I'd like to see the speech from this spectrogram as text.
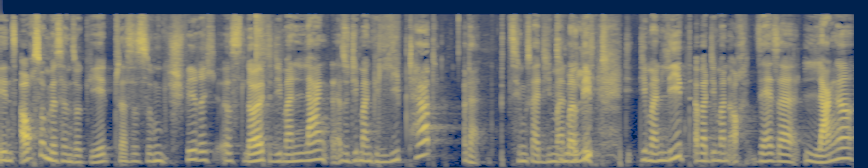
denen es auch so ein bisschen so geht, dass es so schwierig ist, Leute, die man lang, also die man geliebt hat, oder beziehungsweise die man, man wirklich, Die, die man liebt, aber die man auch sehr, sehr lange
